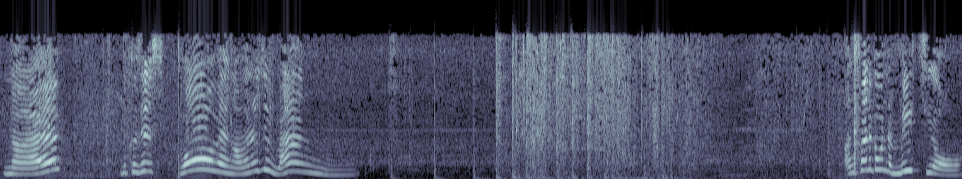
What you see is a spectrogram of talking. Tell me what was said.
No! Because it's boring, I wanna do rank. I'm trying to go in the meteor.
